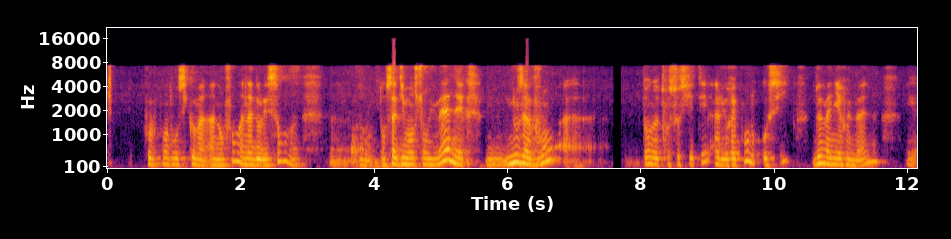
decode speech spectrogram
Il faut le prendre aussi comme un, enfant, un adolescent, euh, dans, sa dimension humaine. Et nous avons, euh, dans notre société, à lui répondre aussi de manière humaine et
